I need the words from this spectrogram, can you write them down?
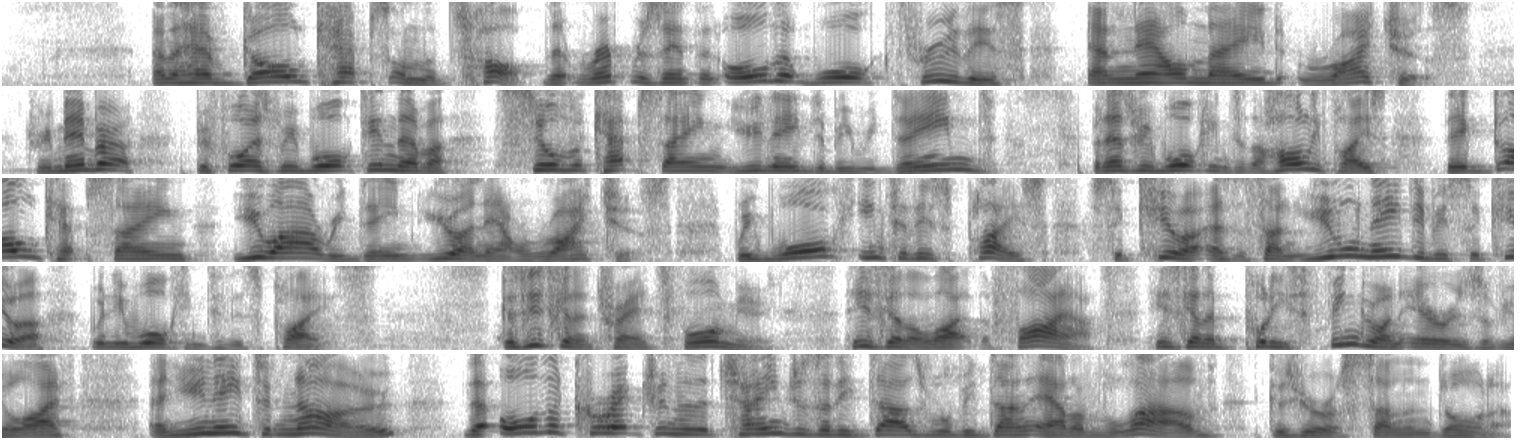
and they have gold caps on the top that represent that all that walk through this are now made righteous. Do you remember before, as we walked in, there were silver caps saying, You need to be redeemed. But as we walk into the holy place, they're gold caps saying, You are redeemed, you are now righteous. We walk into this place secure as a son. You will need to be secure when you walk into this place because He's going to transform you. He's going to light the fire. He's going to put His finger on areas of your life. And you need to know that all the correction and the changes that He does will be done out of love because you're a son and daughter.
